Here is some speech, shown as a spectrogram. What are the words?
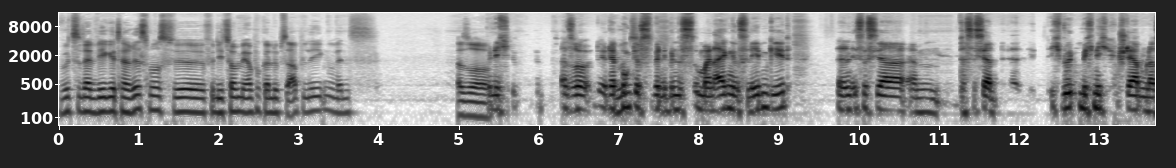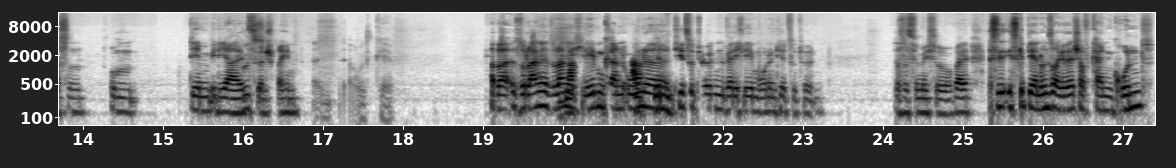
würdest du deinen Vegetarismus für, für die Zombie-Apokalypse ablegen, wenn's, also, Wenn ich, also der, der. Punkt ist, wenn, wenn es um mein eigenes Leben geht, dann ist es ja, ähm, das ist ja, äh, ich würde mich nicht sterben lassen, um dem Ideal Gut. zu entsprechen. Aber solange, solange Ja. ich leben kann, Ja, ohne ein Tier zu töten, werde ich leben, ohne ein Tier zu töten. Das ist für mich so, weil es, es gibt ja in unserer Gesellschaft keinen Grund,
